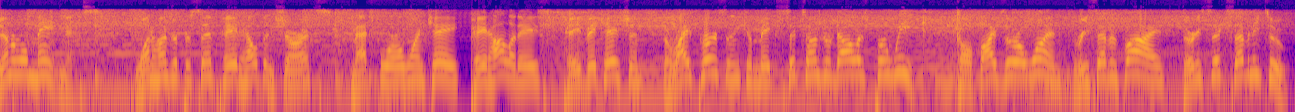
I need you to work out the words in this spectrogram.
general maintenance. 100% paid health insurance, match 401k, paid holidays, paid vacation. The right person can make $600 per week. Call 501 375 3672.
